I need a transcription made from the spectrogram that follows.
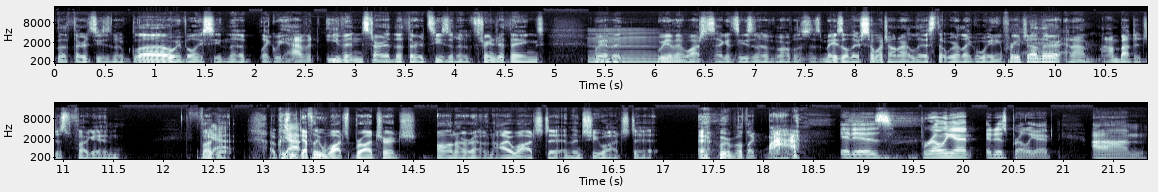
the third season of Glow. We've only seen the like we haven't even started the third season of Stranger Things. We haven't we Mm. haven't watched the second season of Marvelous Mrs. Maisel. There's so much on our list that we're like waiting for each other, and I'm I'm about to just fucking fuck Yeah. it because we definitely watched Broadchurch on our own. I watched it and then she watched it, and we were both like, "Bah!" It is brilliant. It is brilliant. Um,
